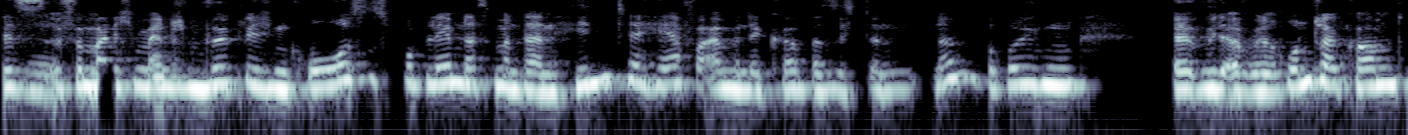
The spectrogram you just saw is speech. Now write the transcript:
Ist ja. für manche Menschen wirklich ein großes Problem, dass man dann hinterher, vor allem wenn der Körper sich dann ne, beruhigen, äh, wieder, wieder runterkommt,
